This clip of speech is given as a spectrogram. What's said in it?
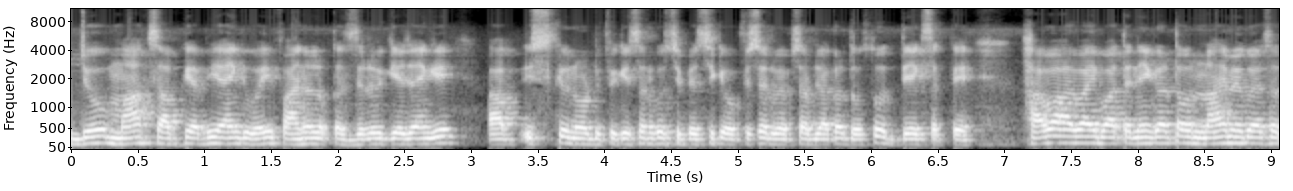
जो मार्क्स आपके अभी आएँगे वही फाइनल कंसिडर किए जाएँगे। आप इसके नोटिफिकेशन को सीबीएसई के ऑफिशियल वेबसाइट जाकर दोस्तों देख सकते हैं। हवा हवाई बातें नहीं करता और ना ही मेरे को ऐसा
